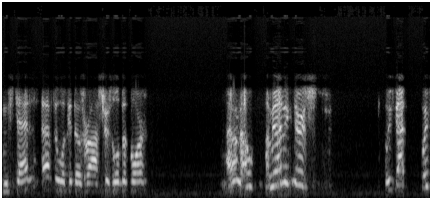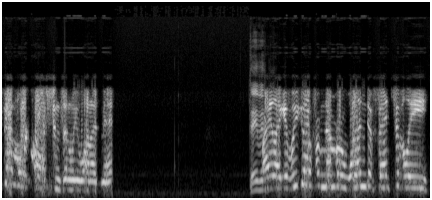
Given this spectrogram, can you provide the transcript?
instead. I have to look at those rosters a little bit more. I don't know. I mean, I think there's we've got we've got more questions than we want to admit. David, Right? Like if we go from number one defensively,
